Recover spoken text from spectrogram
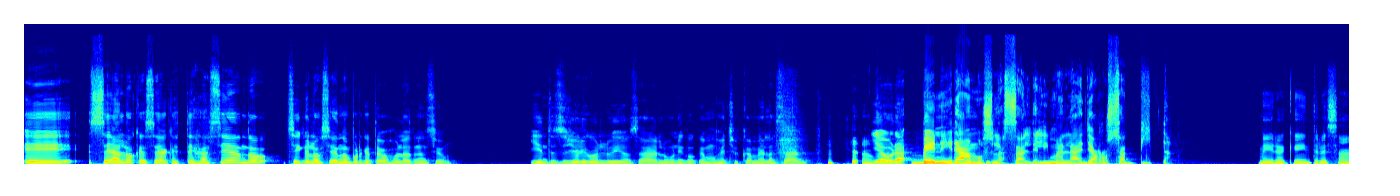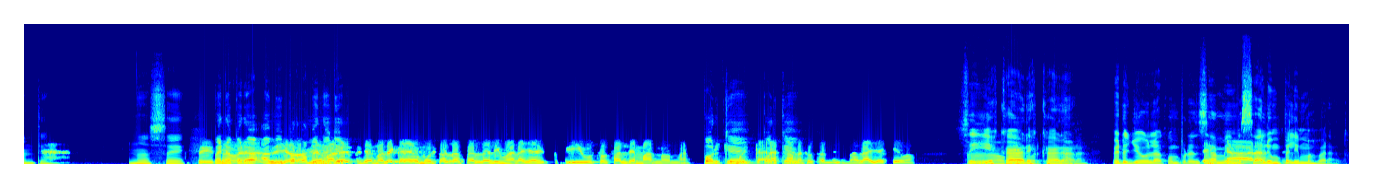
eh, sea lo que sea que estés haciendo, síguelo haciendo porque te bajó la tensión. Y entonces yo le digo, Luis, o sea, lo único que hemos hecho es cambiar la sal. y ahora veneramos la sal del Himalaya rosadita. Mira qué interesante. No sé. Sí, bueno, pero a mí yo- por lo yo menos no yo... le- yo no le creo mucho la sal del Himalaya y uso sal de mar normal. ¿Por Es que es qué? muy cara, ¿Por qué? esa sal del Himalaya que va. Sí, Ah, es ok, cara, es cara. Pero yo la compro en Sammy y me sale un pelín más barato.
